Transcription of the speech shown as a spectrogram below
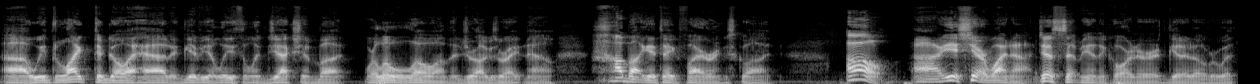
uh, we'd like to go ahead and give you a lethal injection, but we're a little low on the drugs right now. How about you take firing squad? Oh, uh, yeah, sure, why not? Just set me in the corner and get it over with.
